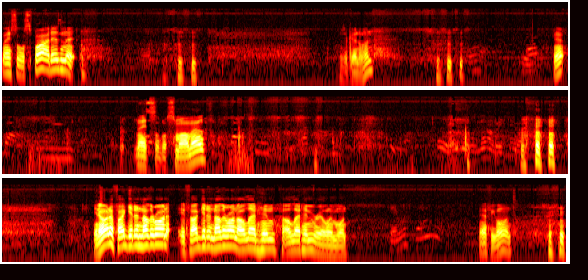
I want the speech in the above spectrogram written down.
Nice little spot, isn't it? There's a good one. yep. Nice little smallmouth. you know what? If I get another one, if I get another one, I'll let him. I'll let him reel in one. Yeah, if he wants.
